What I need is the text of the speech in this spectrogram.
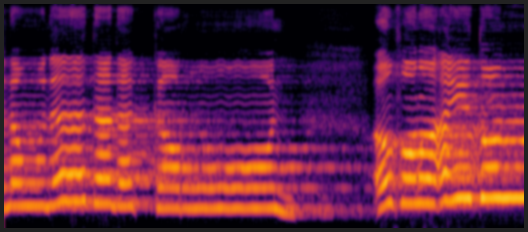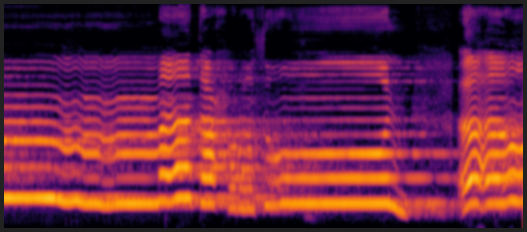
فلولا تذكرون أفرأيتم ما تحرثون أأنتم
